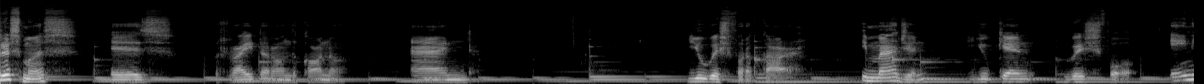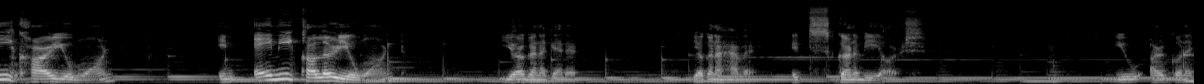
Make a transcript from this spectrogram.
Christmas is right around the corner, and you wish for a car. Imagine you can wish for any car you want in any color you want. You're gonna get it. You're gonna have it. It's gonna be yours. You are gonna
